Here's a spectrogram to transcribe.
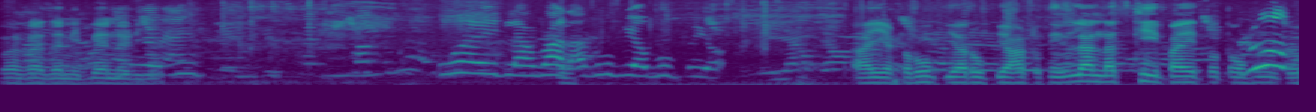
વરરાજાની બેનડીઓ. આ એક રૂપિયા રૂપિયા હાટું થી એલા નથી પાય તો તો હું જો.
